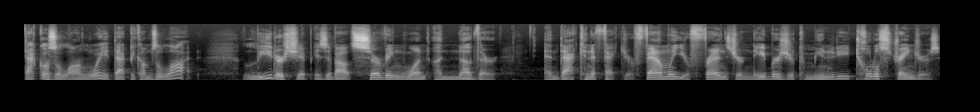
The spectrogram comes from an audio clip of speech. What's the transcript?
that goes a long way. That becomes a lot. Leadership is about serving one another, and that can affect your family, your friends, your neighbors, your community, total strangers.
